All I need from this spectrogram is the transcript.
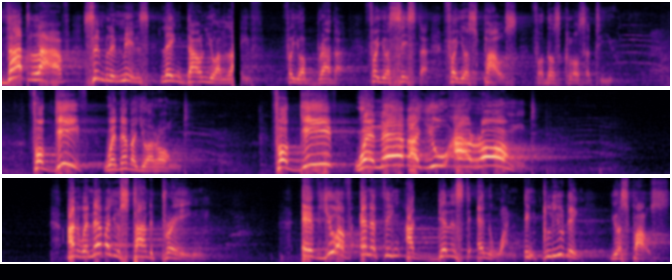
That love simply means laying down your life for your brother, for your sister, for your spouse, for those closer to you. Forgive whenever you are wronged. Forgive whenever you are wronged. And whenever you stand praying, if you have anything against anyone, including your spouse,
